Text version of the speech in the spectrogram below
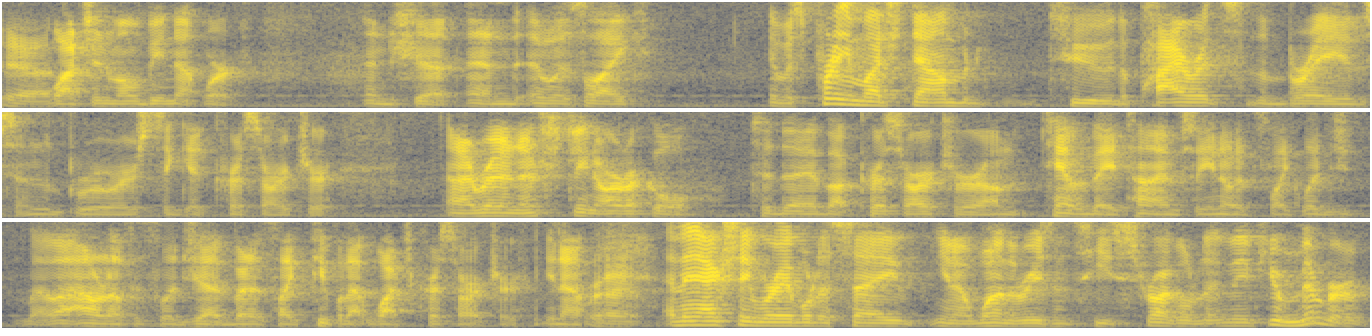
Yeah. watching MLB Network and shit, and it was like it was pretty much down to the Pirates, the Braves, and the Brewers to get Chris Archer. And I read an interesting article today about Chris Archer on Tampa Bay Times, so you know it's like legit. I don't know if it's legit, but it's like people that watch Chris Archer, you know. Right. And they actually were able to say, you know, one of the reasons he struggled. I mean, if you remember,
